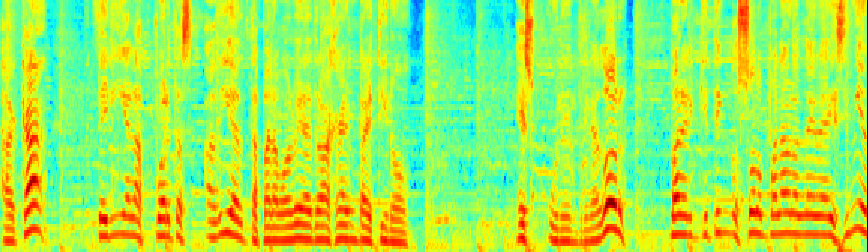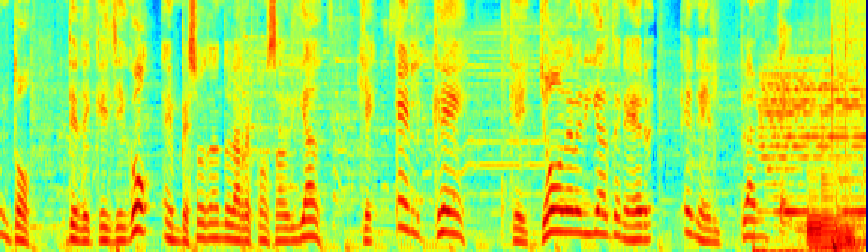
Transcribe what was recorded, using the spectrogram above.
acá, tenía las puertas abiertas para volver a trabajar en Palestino. Es un entrenador para el que tengo solo palabras de agradecimiento. Desde que llegó empezó dando la responsabilidad que él cree que yo debería tener en el plantel.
